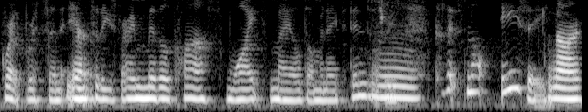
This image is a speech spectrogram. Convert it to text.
Great Britain Yeah. into these very middle class white male dominated industries because it's not easy. No,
